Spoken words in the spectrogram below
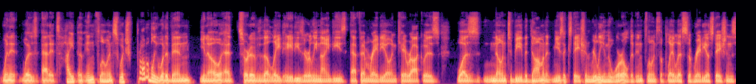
when it was at its height of influence, which probably would have been, you know, at sort of the late 80s, early 90s, FM radio and K Rock was was known to be the dominant music station really in the world. It influenced the playlists of radio stations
